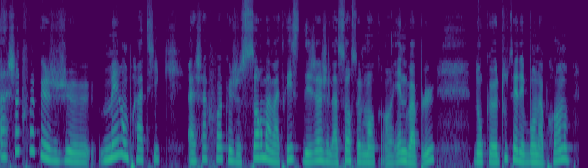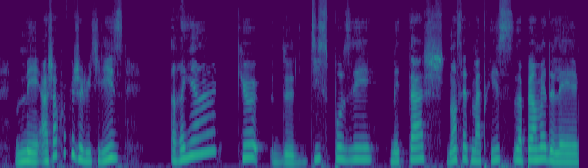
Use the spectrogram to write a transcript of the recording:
à chaque fois que je mets en pratique, à chaque fois que je sors ma matrice, déjà je la sors seulement quand rien ne va plus. Donc euh, tout est bon à prendre. Mais à chaque fois que je l'utilise, rien que de disposer mes tâches dans cette matrice, ça permet de les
